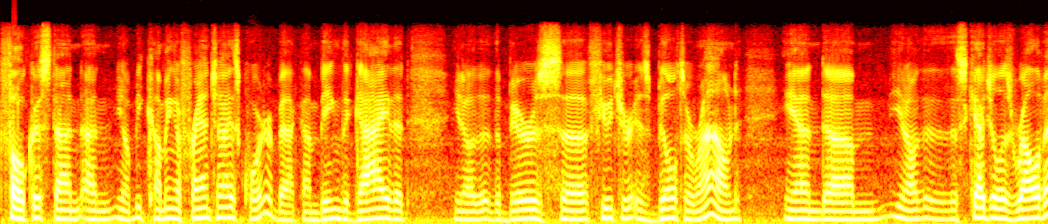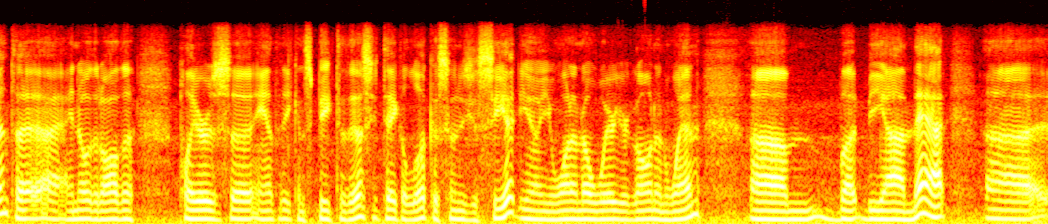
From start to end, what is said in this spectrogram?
focused on on you know becoming a franchise quarterback, on being the guy that you know the, the Bears' uh, future is built around and um, you know the, the schedule is relevant. I, I know that all the players, uh, Anthony can speak to this. You take a look as soon as you see it. You know you want to know where you're going and when. Um, but beyond that, uh,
